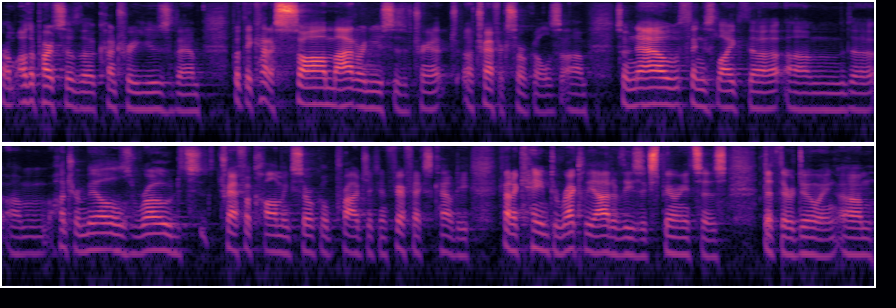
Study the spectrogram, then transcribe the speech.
Um, other parts of the country use them, but they kind of saw modern uses of, tra- of traffic circles. Um, so now things like the, um, the um, Hunter Mills Road traffic calming circle project in Fairfax County kind of came directly out of these experiences that they're doing. Um,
